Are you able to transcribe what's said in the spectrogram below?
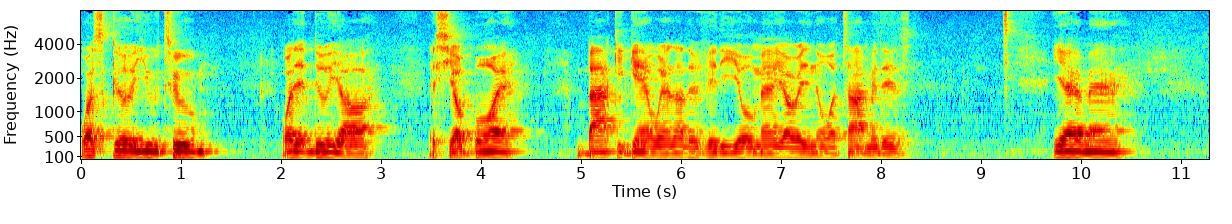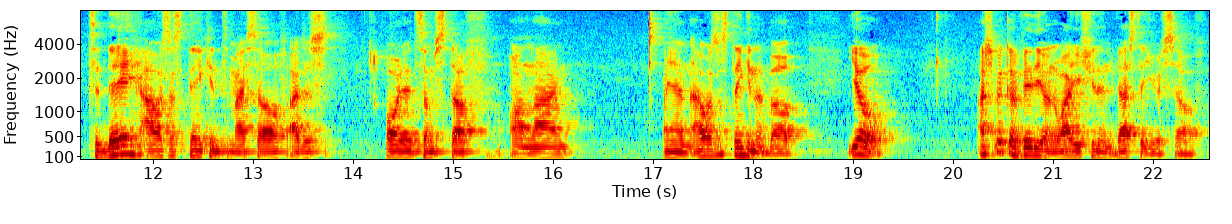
What's good, YouTube? What it do, y'all? It's your boy back again with another video, man. You already know what time it is. Yeah, man. Today, I was just thinking to myself, I just ordered some stuff online, and I was just thinking about, yo, I should make a video on why you should invest in yourself.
